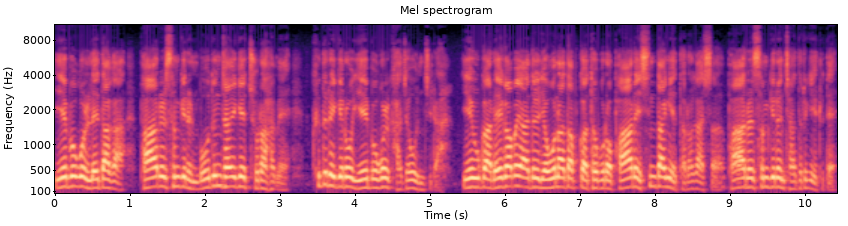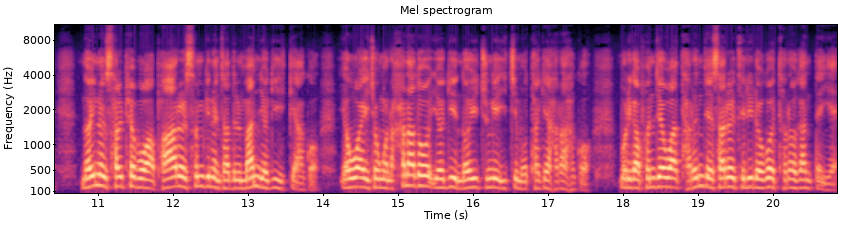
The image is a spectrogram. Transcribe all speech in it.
예복을 내다가 바알을 섬기는 모든 자에게 주라 하매 그들에게로 예복을 가져온지라. 예후가 레갑의 아들 여호나답과 더불어 바알의 신당에 들어가서 바알을 섬기는 자들에게 이르되 너희는 살펴보아 바알을 섬기는 자들만 여기 있게 하고 여호와의 종은 하나도 여기 너희 중에 있지 못하게 하라 하고 우리가 번제와 다른 제사를 드리려고 들어간 때에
